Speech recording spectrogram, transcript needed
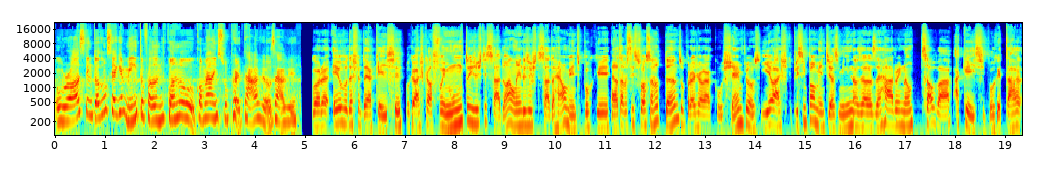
O Ross tem todo um segmento falando de quando, como ela é insuportável, sabe? Agora, eu vou defender a Casey, porque eu acho que ela foi muito injustiçada, uma lenda injustiçada realmente, porque ela tava se esforçando tanto para jogar com os Champions, e eu acho que principalmente as meninas, elas erraram em não salvar a Casey, porque tá,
